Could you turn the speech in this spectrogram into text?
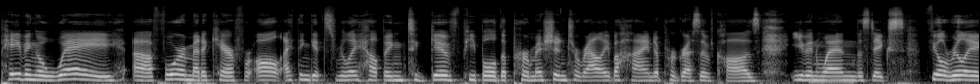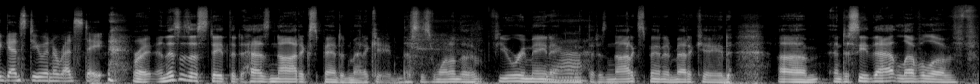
paving a way uh, for Medicare for all, I think it's really helping to give people the permission to rally behind a progressive cause, even when the stakes feel really against you in a red state. Right. And this is a state that has not expanded Medicaid. This is one of the few remaining Yeah. that has not expanded Medicaid. Um, and to see that level of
